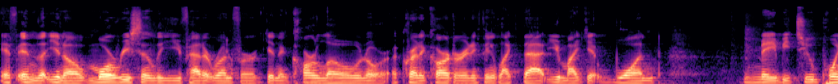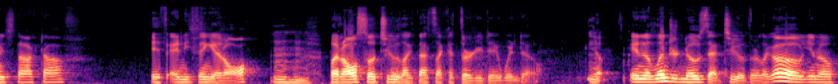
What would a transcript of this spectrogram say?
if in the you know more recently you've had it run for getting a car loan or a credit card or anything like that, you might get one, maybe two points knocked off, if anything at all. mm-hmm. But also too, like that's like a thirty day window yep, and a lender knows that too. They're like, oh, you know,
